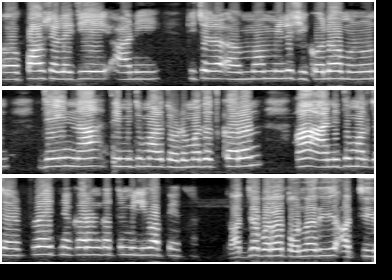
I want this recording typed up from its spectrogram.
अ, पावसाळ्याचे आणि टीचर मम्मीला शिकवलं म्हणून. येईल ना ते मी तुम्हाला थोडं मदत करन हा आणि तुम्हाला थोडं प्रयत्न करन का तुम्ही लिहा पेपर राज्यभरात होणारी आजची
